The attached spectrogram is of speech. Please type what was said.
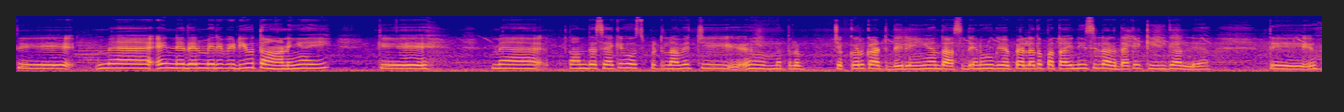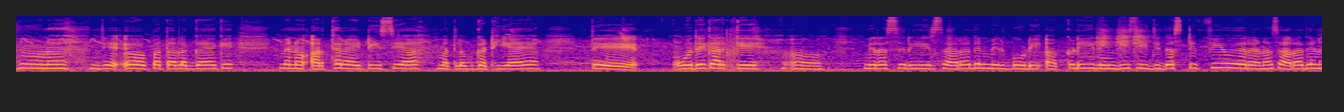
ਤੇ ਮੈਂ ਇੰਨੇ ਦਿਨ ਮੇਰੀ ਵੀਡੀਓ ਤਾਂ ਨਹੀਂ ਆਈ ਕਿ ਮੈਂ ਤੁਹਾਨੂੰ ਦੱਸਿਆ ਕਿ ਹਸਪੀਟਲਾਂ ਵਿੱਚ ਹੀ ਅਹ, ਮਤਲਬ ਚੱਕਰ ਕੱਟਦੀ ਰਹੀ ਹਾਂ 10 ਦਿਨ ਹੋ ਗਏ। ਪਹਿਲਾਂ ਤਾਂ ਪਤਾ ਹੀ ਨਹੀਂ ਸੀ ਲੱਗਦਾ ਕਿ ਕੀ ਗੱਲ ਆ। ਤੇ ਹੁਣ ਜੇ ਅਹ, ਪਤਾ ਲੱਗਾ ਹੈ ਕਿ ਮੈਨੂੰ ਅਰਥਰਾਈਟਿਸ ਆ ਮਤਲਬ ਗਠੀਆ ਆ। ਤੇ ਉਹਦੇ ਕਰਕੇ ਅਹ, ਮੇਰਾ ਸਰੀਰ ਸਾਰਾ ਦਿਨ ਮੇਰੀ ਬੋਡੀ ਆਕੜੀ ਰਹਿੰਦੀ ਸੀ, ਜਿੱਦਾਂ ਸਟਿਫ ਹੀ ਹੋਇਆ ਰਹਿਣਾ ਸਾਰਾ ਦਿਨ।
